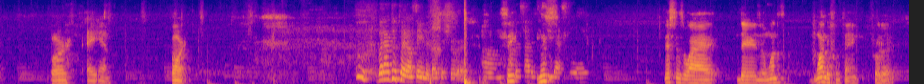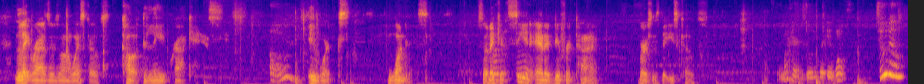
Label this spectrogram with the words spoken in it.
4 a.m. 4. But I do plan on seeing it though for sure. Um, See, I'm excited to this- see that story. This is why there's a wonderful, wonderful thing for the late risers on the West Coast called delayed broadcast. Oh, It works wonders. So they can see it at a different time versus the East Coast. my hair is doing, but it won't. To do.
